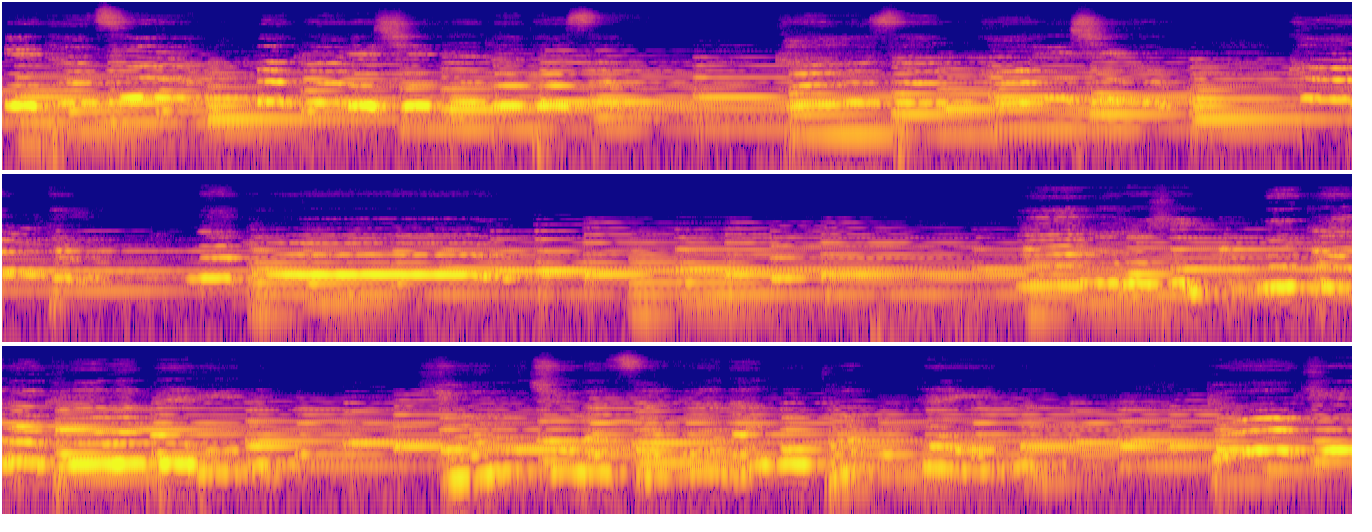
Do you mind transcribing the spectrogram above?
たずらばかりしてたとさ。母さん恋しく今度泣くある日無の川べりで氷柱は魚をとっていた。you.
